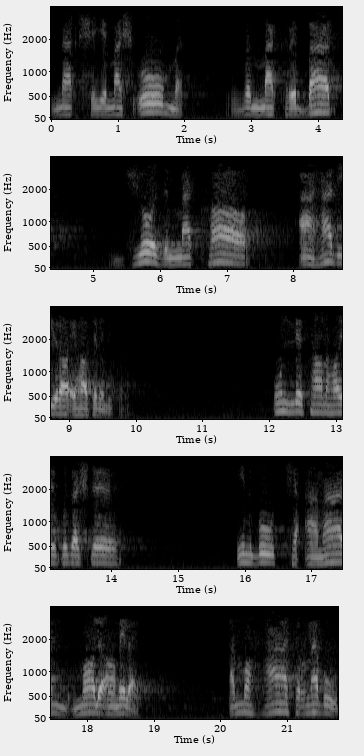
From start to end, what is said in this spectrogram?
نقشه مشعوم و مکر بد جز مکار احدی را احاطه نمی کند. اون لسانهای گذشته این بود که عمل مال عامل است. اما حصر نبود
